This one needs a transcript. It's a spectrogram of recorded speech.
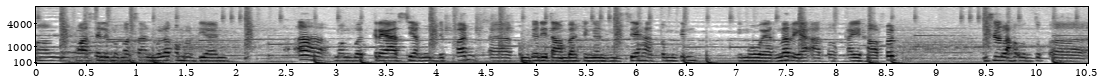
menguasai penguasaan bola kemudian uh, membuat kreasi yang depan uh, kemudian ditambah dengan Ziyech atau mungkin Timo Werner ya atau Kai Havertz bisa lah untuk uh,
